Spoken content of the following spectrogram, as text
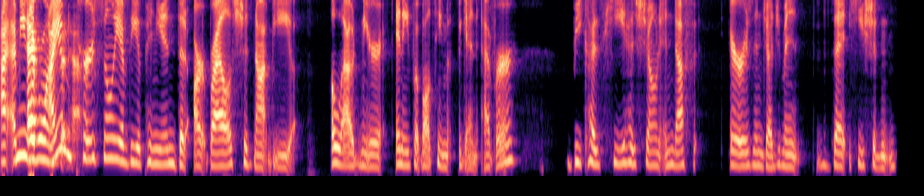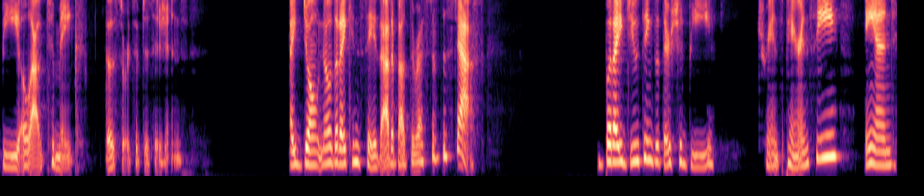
I, I mean, everyone. I am have. personally of the opinion that Art Briles should not be allowed near any football team again ever, because he has shown enough errors in judgment that he shouldn't be allowed to make those sorts of decisions. I don't know that I can say that about the rest of the staff. But I do think that there should be transparency and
